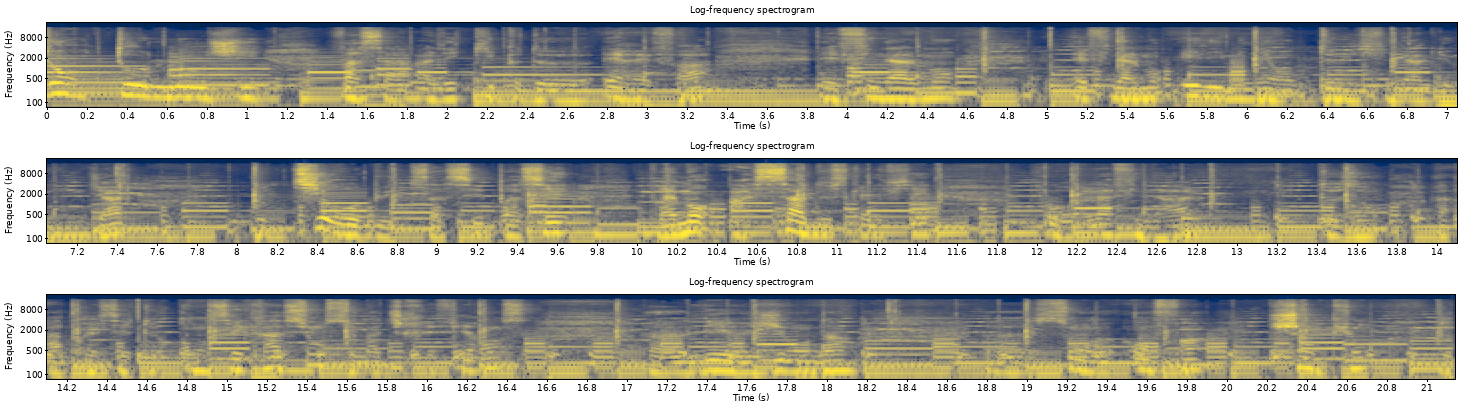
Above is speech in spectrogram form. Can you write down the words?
d'anthologie face à, l'équipe de RFA, et finalement, est finalement éliminé en demi-finale du mondial au au but. Ça s'est passé vraiment à ça de se qualifier pour la finale. Deux ans après cette consécration, ce match référence, euh, les Girondins euh, sont enfin champions de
